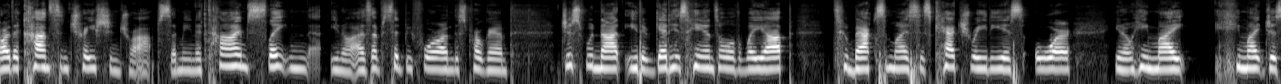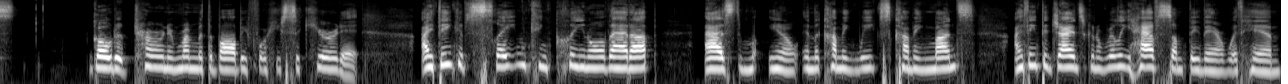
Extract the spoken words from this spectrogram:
are the concentration drops. I mean, at times, Slayton, you know, as I've said before on this program, just would not either get his hands all the way up to maximize his catch radius or, you know, he might he might just go to turn and run with the ball before he secured it. I think if Slayton can clean all that up as you know in the coming weeks, coming months, I think the Giants are going to really have something there with him,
